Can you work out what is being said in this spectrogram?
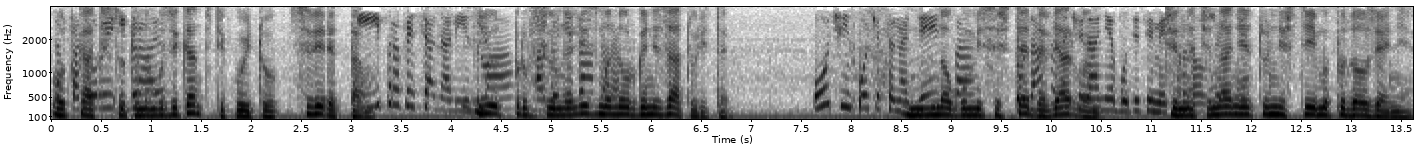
от качеството на музикантите, които свирят там и и от професионализма на организаторите. Много ми се ще да вярвам, че начинанието ни ще има продължение.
